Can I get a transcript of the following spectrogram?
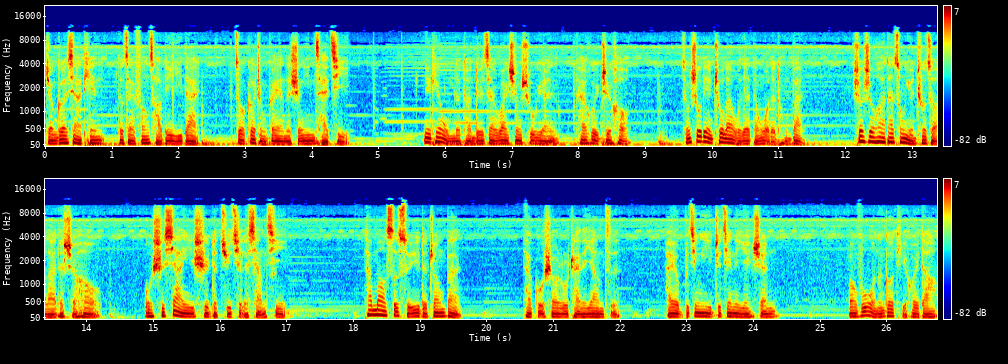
整个夏天都在芳草地一带做各种各样的声音采集。那天我们的团队在万盛书园开会之后，从书店出来，我在等我的同伴。说实话，他从远处走来的时候，我是下意识地举起了相机。他貌似随意的装扮，他骨瘦如柴的样子，还有不经意之间的眼神，仿佛我能够体会到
